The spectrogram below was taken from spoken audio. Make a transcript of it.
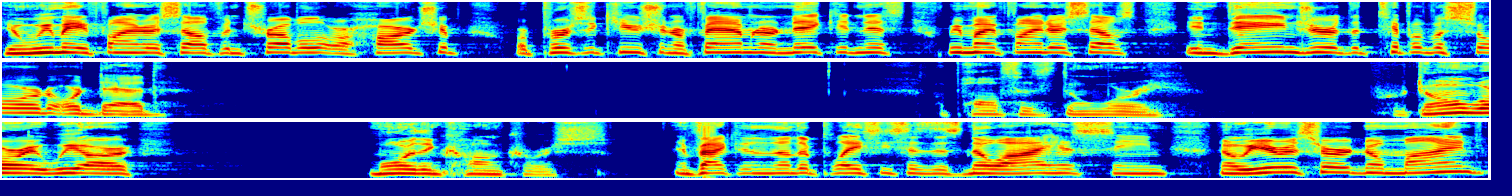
You know, we may find ourselves in trouble or hardship or persecution or famine or nakedness. We might find ourselves in danger at the tip of a sword or dead. But Paul says, don't worry. Don't worry. We are more than conquerors. In fact, in another place, he says this No eye has seen, no ear has heard, no mind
